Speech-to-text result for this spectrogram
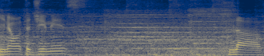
You know what the gym is? Love.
